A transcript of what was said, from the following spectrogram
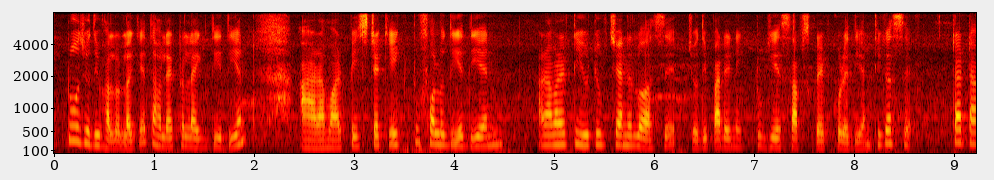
একটুও যদি ভালো লাগে, তাহলে একটা লাইক দিয়ে দিয়েন। আর আমার পেজটাকে একটু ফলো দিয়ে দিয়েন। আর আমার একটা ইউটিউব চ্যানেলও আছে, যদি পারেন একটু গিয়ে সাবস্ক্রাইব করে দিয়েন, ঠিক আছে? টাটা,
